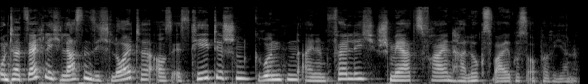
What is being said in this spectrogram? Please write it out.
Und tatsächlich lassen sich Leute aus ästhetischen Gründen einen völlig schmerzfreien Hallux valgus operieren.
